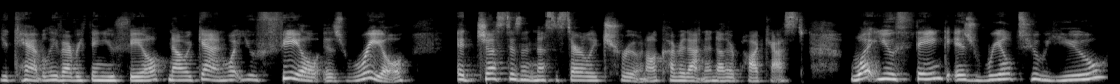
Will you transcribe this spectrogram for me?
You can't believe everything you feel. Now, again, what you feel is real. It just isn't necessarily true. And I'll cover that in another podcast. What you think is real to you,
